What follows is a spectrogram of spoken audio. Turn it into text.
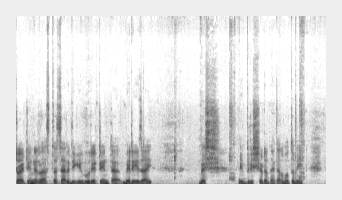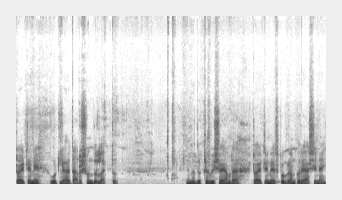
টয় ট্রেনের রাস্তা, চারিদিকে ঘুরে ট্রেনটা বেরিয়ে যায়। বেশ, এই দৃশ্যটা দেখার মতনই। টয় ট্রেনে উঠলে হয়তো আরও সুন্দর লাগতো। কিন্তু দুঃখের বিষয়, আমরা টয় ট্রেনের প্রোগ্রাম করে আসি নাই।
